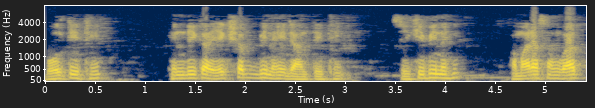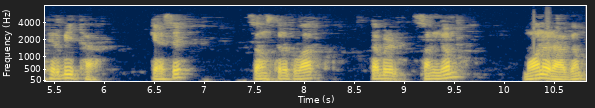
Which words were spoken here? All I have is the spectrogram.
बोलती थी, हिंदी का एक शब्द भी नहीं जानती थी, सीखी भी नहीं, हमारा संवाद फिर भी था। कैसे? संस्कृत वाक तमिल संगम, मौन रागम,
